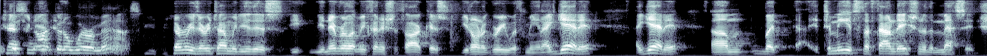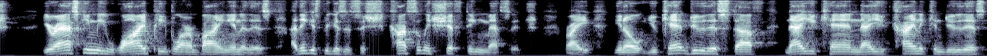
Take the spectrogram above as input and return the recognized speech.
just not going to wear a mask. For some reason, every time we do this, you, you never let me finish a thought because you don't agree with me, and I get it. I get it. Um, but to me, it's the foundation of the message. You're asking me why people aren't buying into this. I think it's because it's a sh- constantly shifting message, right? You know, you can't do this stuff. Now you can. Now you kind of can do this.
